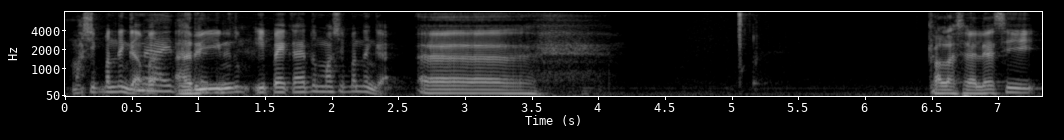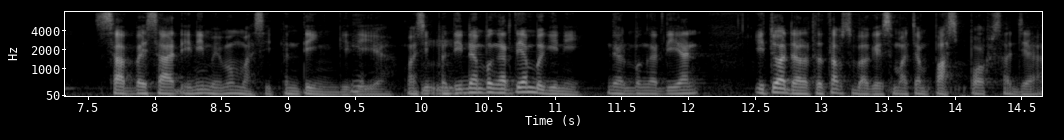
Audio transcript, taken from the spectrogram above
masih penting nggak Nah, Pak? itu Hari tadi. ini tuh IPK itu masih penting nggak? eh kalau saya lihat sih sampai saat ini memang masih penting gitu ya, masih penting dan pengertian begini, dan pengertian itu adalah tetap sebagai semacam paspor saja.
